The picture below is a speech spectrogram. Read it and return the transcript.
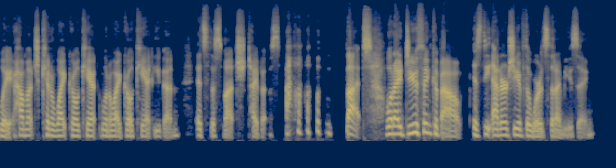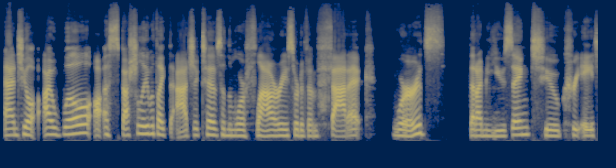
wait, how much can a white girl can't when a white girl can't even? It's this much typos. but what I do think about is the energy of the words that I'm using. And you'll, I will, uh, especially with like the adjectives and the more flowery, sort of emphatic words, that I'm using to create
